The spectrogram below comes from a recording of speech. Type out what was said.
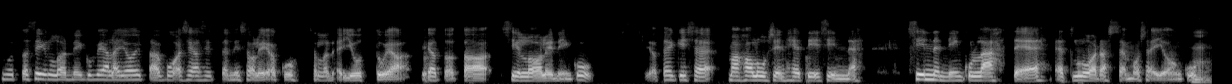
mutta silloin niin kuin vielä joitain vuosia sitten niin se oli joku sellainen juttu ja, ja tota, silloin oli niin kuin jotenkin se, mä halusin heti sinne, sinne niin kuin lähteä, että luoda semmoisen jonkun, mm.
